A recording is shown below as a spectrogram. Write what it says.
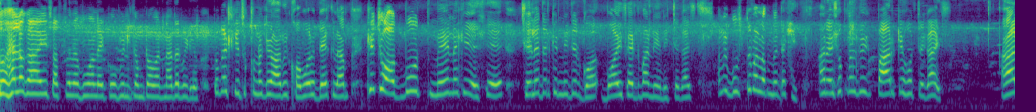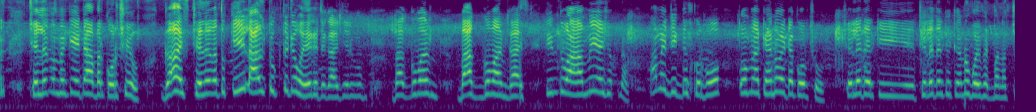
তো hello guys আসসালামু আলাইকুম welcome to our another video তো গাইস কিছুক্ষণ আগে আমি খবরে দেখলাম, কিছু অদ্ভুত মেয়ে নাকি এসে ছেলেদেরকে নিজের বয়ফ্রেন্ড বানিয়ে নিচ্ছে গাইস আমি বুঝতে পারলাম না এটা কি। আর এসব নাকি পার্কে হচ্ছে গাইস আর ছেলেরা নাকি এটা আবার করছেও। গাইস ছেলেরা তো কি লাল টুকটুকে হয়ে গেছে গাইস এরকম ভাগ্যবান ভাগ্যবান গাইস কিন্তু আমি এসব না, আমি জিজ্ঞেস করব, তোমরা কেন এটা করছ? ছেলেদের কি, ছেলেদেরকে কেন বয়ফ্রেন্ড বানাচ্ছ?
